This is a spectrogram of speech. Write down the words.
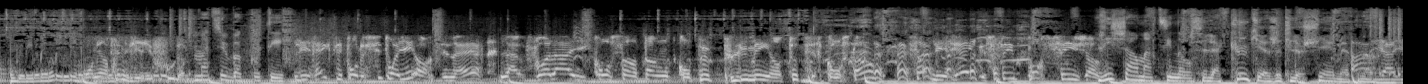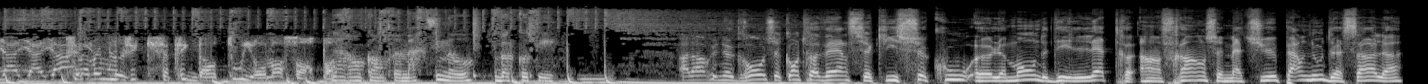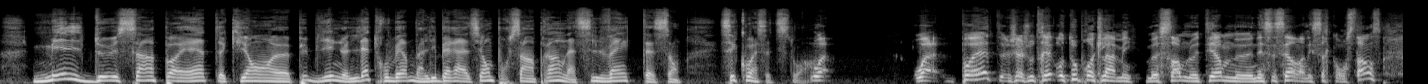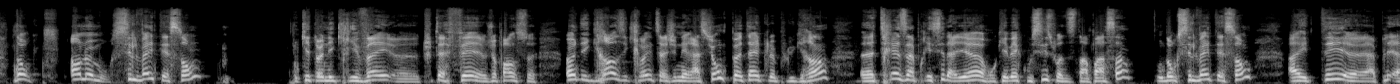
On est en train de virer fou, là. Mathieu Bocoté. Les règles, c'est pour le citoyen ordinaire, la volaille consentante qu'on peut plumer en toutes circonstances. Ça, les règles, c'est pour ces gens. Richard Martineau. C'est la queue qui agite le chien maintenant. Aïe, aïe, aïe, aïe, aïe. C'est la même logique qui s'applique dans tout et on n'en sort pas. La rencontre Martineau. Alors, une grosse controverse qui secoue euh, le monde des lettres en France. Mathieu, parle-nous de ça, là. 1200 poètes qui ont euh, publié une lettre ouverte dans Libération pour s'en prendre à Sylvain Tesson. C'est quoi cette histoire? Ouais. Ouais, poète, j'ajouterais autoproclamé, me semble un terme nécessaire dans les circonstances. Donc, en un mot, Sylvain Tesson, qui est un écrivain euh, tout à fait, je pense, un des grands écrivains de sa génération, peut-être le plus grand, euh, très apprécié d'ailleurs au Québec aussi, soit dit en passant. Donc Sylvain Tesson a été euh, appelé,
